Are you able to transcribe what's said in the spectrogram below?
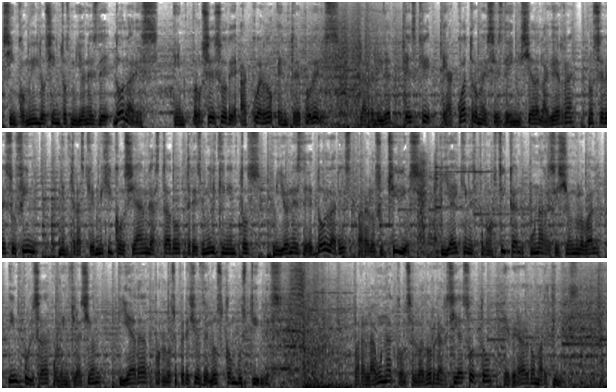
5.200 millones de dólares en proceso de acuerdo entre poderes. La realidad es que a cuatro meses de iniciada la guerra no se ve su fin, mientras que en México se han gastado 3.500 millones de dólares para los subsidios y hay quienes pronostican una recesión global impulsada por la inflación guiada por los precios de los combustibles. Para la una con Salvador García Soto, Everardo Martínez.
